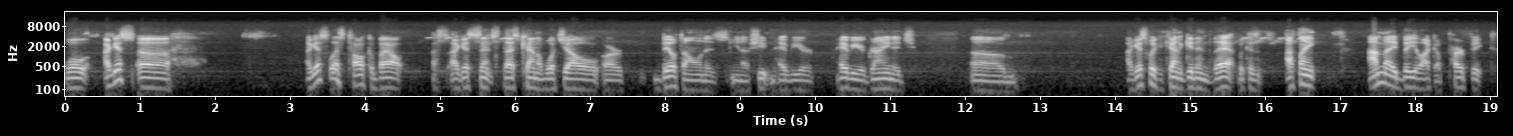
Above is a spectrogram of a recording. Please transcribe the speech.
well, I guess uh, I guess let's talk about. I guess since that's kind of what y'all are built on is you know shooting heavier heavier grainage. Um, I guess we could kind of get into that because I think I may be like a perfect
